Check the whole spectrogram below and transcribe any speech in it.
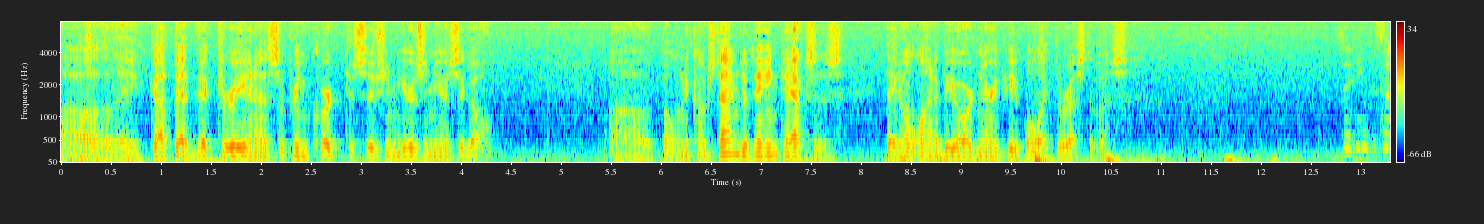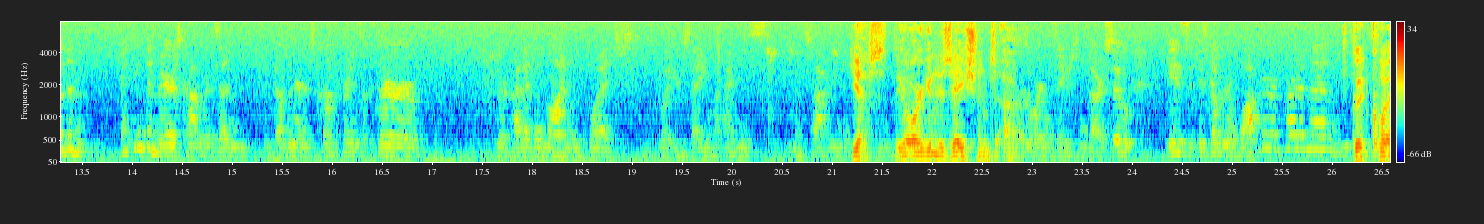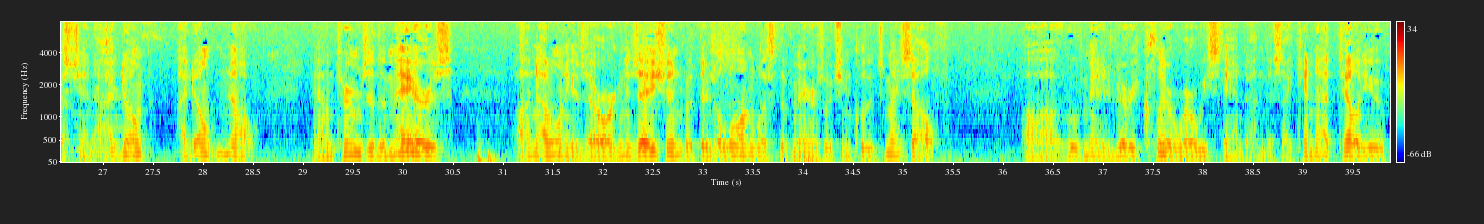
Uh, they got that victory in a Supreme Court decision years and years ago. Uh, but when it comes time to paying taxes, they don't want to be ordinary people like the rest of us. So I think so. The I think the mayor's conference and the governor's conference they're they're kind of in line with what what you're saying behind this you know, stopping. This Yes, the organizations are. The organizations are. So is is Governor Walker a part of that? Good question. I don't. I don't know. Now, in terms of the mayors, uh, not only is our organization, but there's a long list of mayors, which includes myself, uh, who've made it very clear where we stand on this. I cannot tell you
